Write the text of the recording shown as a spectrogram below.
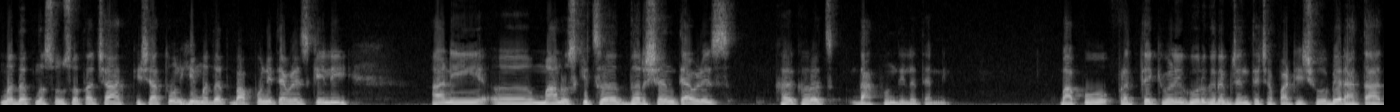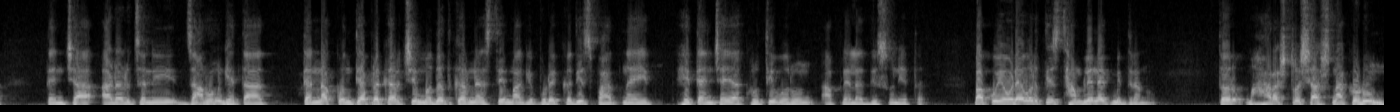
मदत नसून स्वतःच्या खिशातून ही मदत बापूंनी त्यावेळेस केली. आणि माणुसकीचं दर्शन त्यावेळेस खरखरच दाखवून दिलं त्यांनी. बापू प्रत्येक वेळी गोरगरीब जनतेच्या पाठीशी उभे राहतात त्यांच्या अडचणी जाणून घेतात त्यांना कोणत्या प्रकारची मदत करण्यास ते मागे पुढे कधीच पाहत नाहीत हे त्यांच्या या कृतीवरून आपल्याला दिसून येतं. बापू एवढ्यावरतीच थांबले नाहीत मित्रांनो. तर महाराष्ट्र शासनाकडून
